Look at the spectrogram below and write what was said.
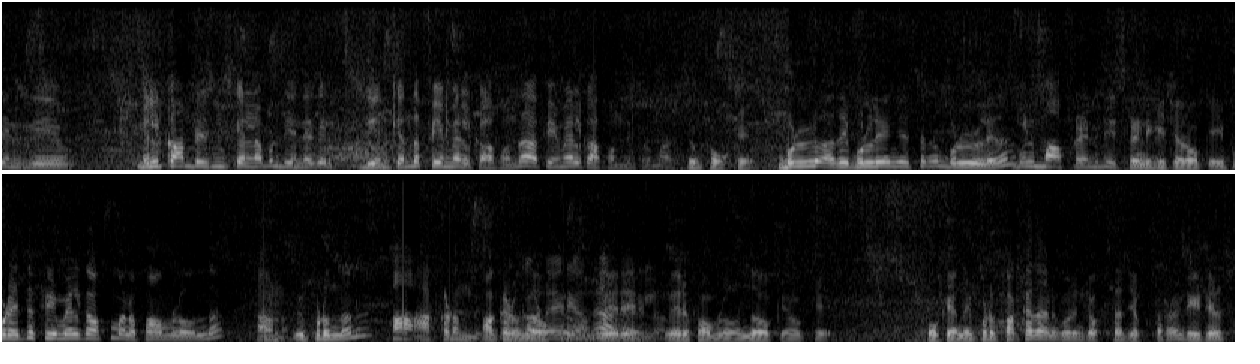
దీనికి మిల్క్ కాంపిటీషన్స్కి వెళ్ళినప్పుడు దీని దగ్గర దీని కింద ఫీమేల్ కాఫ్ ఉంది. ఆ ఫీమేల్ కాఫ్ ఉంది ఇప్పుడు మాది. ఓకే. బుల్ అది బుల్ ఏం చేస్తారు? బుల్ లేదా? బుల్ మా ఫ్రెండ్ తీసుకు ఫ్రెండ్కి ఇచ్చారు. ఓకే. ఇప్పుడైతే ఫీమేల్ కాఫ్ మన ఫామ్లో ఉందా. ఇప్పుడు ఉందా? ఆ, అక్కడ ఉంది. అక్కడ ఉందా. ఇంకో ఓకే. డైరీ ఉంది. ఆ వేరే వేరే ఫామ్లో ఉంది. Okay okay okay. అన్న ఇప్పుడు పక్క దాని గురించి ఒకసారి చెప్తారా? డీటెయిల్స్?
